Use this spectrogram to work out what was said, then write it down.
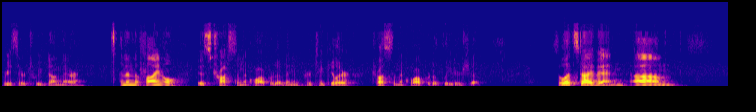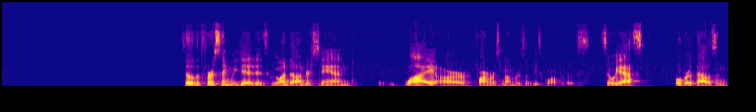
research we've done there. And then the final is trust in the cooperative, and in particular, trust in the cooperative leadership. So let's dive in. Um, so the first thing we did is we wanted to understand why are farmers members of these cooperatives. So we asked over a thousand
